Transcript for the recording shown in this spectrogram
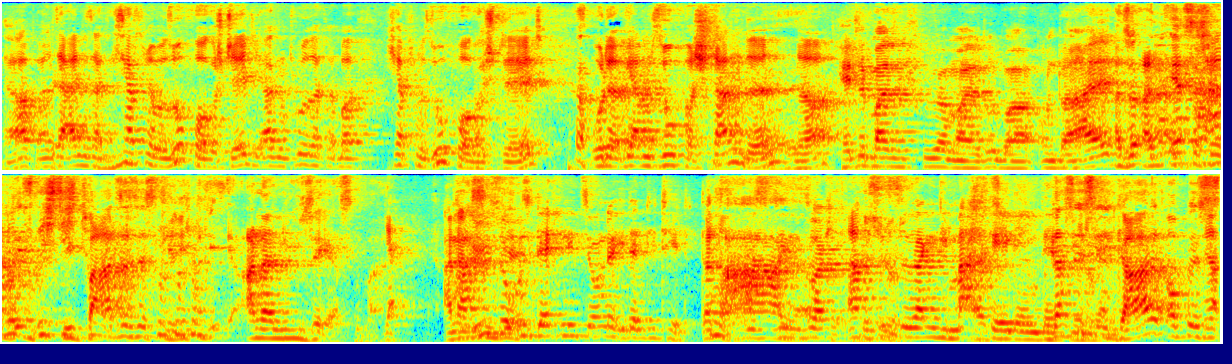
Ja, weil der eine sagt, ich habe es mir aber so vorgestellt, die Agentur sagt aber, ich habe es mir so vorgestellt oder wir haben es so verstanden. Ja. Hätte man sich früher mal drüber unterhalten. Also an erster Stelle, die, die Basis ist die richtige Analyse erstmal. Ja. Analyse und Definition der Identität. Das, ah, ist, diese, ja, okay. das ist sozusagen die Machtregeln. Und das ist egal, ob es ja.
